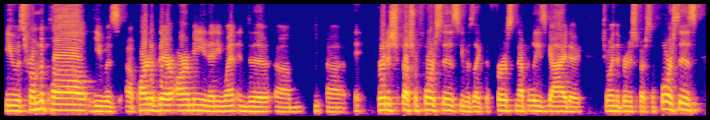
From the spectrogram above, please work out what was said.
he was from Nepal. He was a part of their army. Then he went into the um, uh, British Special Forces. He was like the first Nepalese guy to join the British Special Forces.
